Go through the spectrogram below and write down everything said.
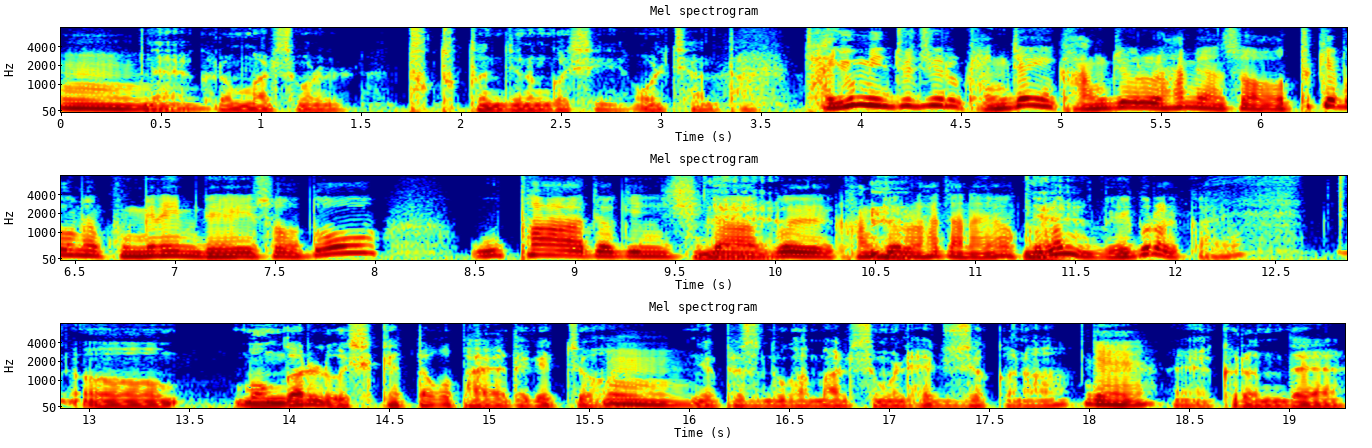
음. 네, 그런 말씀을 툭툭 던지는 것이 옳지 않다. 자유민주주의를 굉장히 강조를 하면서 어떻게 보면 국민의힘 내에서도 우파적인 시각을 네. 강조를 하잖아요. 그건 네. 왜 그럴까요? 어, 뭔가를 의식했다고 봐야 되겠죠. 음. 옆에서 누가 말씀을 해 주셨거나. 예. 네, 그런데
